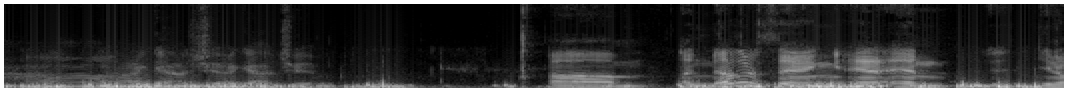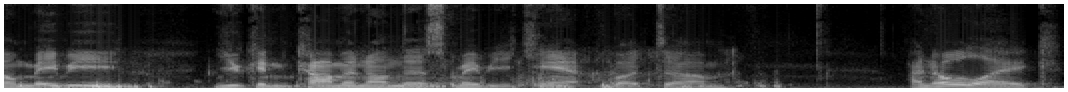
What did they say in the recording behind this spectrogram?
Oh, I got you. I got you. Um, another thing, and, and you know, maybe you can comment on this, maybe you can't, but um, I know like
